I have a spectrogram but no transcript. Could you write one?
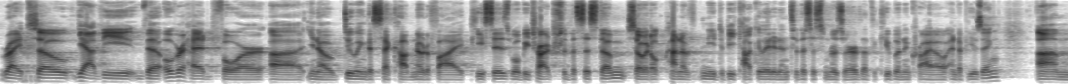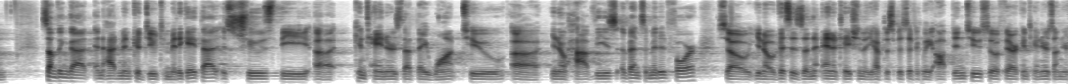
Right. So yeah, the the overhead for uh, you know doing the seccomp notify pieces will be charged to the system. So it'll kind of need to be calculated into the system reserve that the kubelet and CRI-O end up using. Um, something that an admin could do to mitigate that is choose the uh, containers that they want to, uh, you know, have these events emitted for. So, you know, this is an annotation that you have to specifically opt into. So if there are containers on your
